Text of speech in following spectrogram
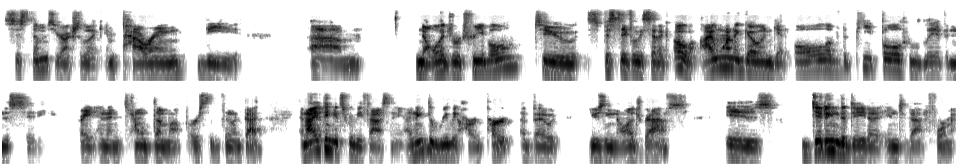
systems. You're actually like empowering the um, knowledge retrieval to specifically say like, oh, I want to go and get all of the people who live in this city, right? And then count them up or something like that. And I think it's really fascinating. I think the really hard part about using knowledge graphs is getting the data into that format.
